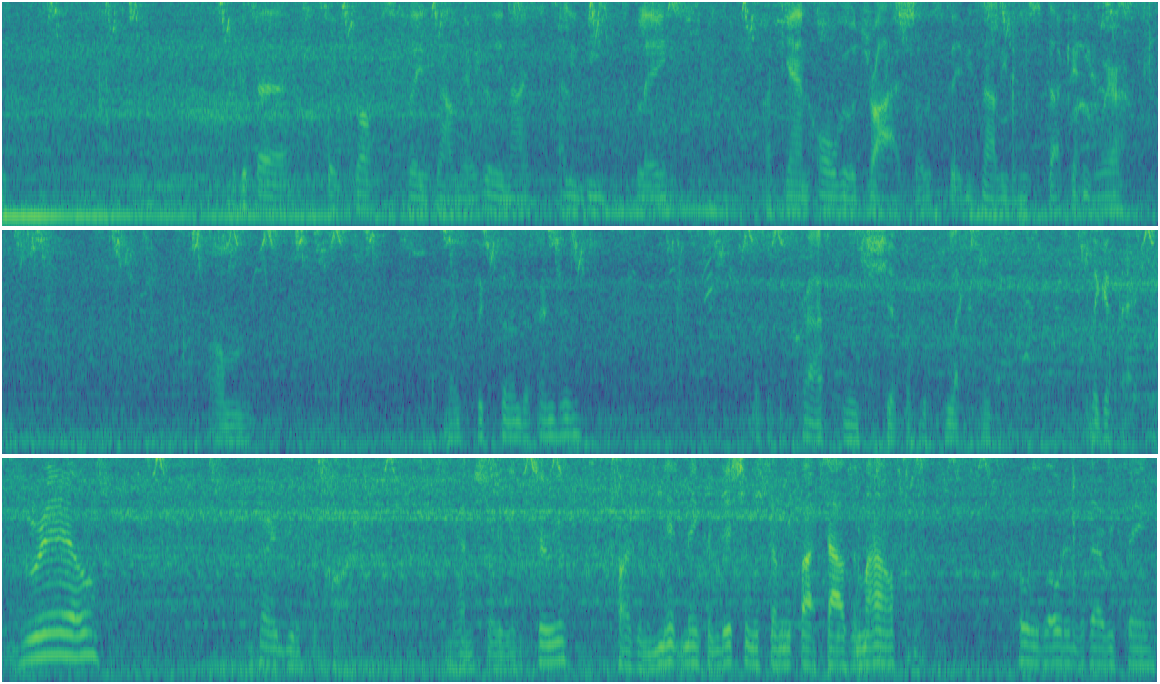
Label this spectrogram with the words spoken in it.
Look at the, the exhaust displays down there, really nice LED display. Again, all-wheel drive, so this baby's not leaving you stuck anywhere. Um, nice six-cylinder engine. Just look at the craftsmanship of this Lexus. Look at that grill. Very beautiful car. And show you the interior. Car's in mint mint condition with 75,000 miles. Fully loaded with everything.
